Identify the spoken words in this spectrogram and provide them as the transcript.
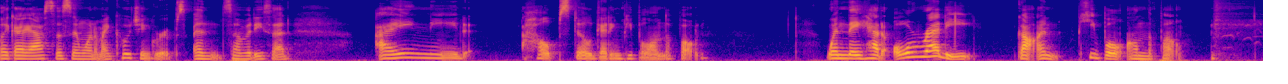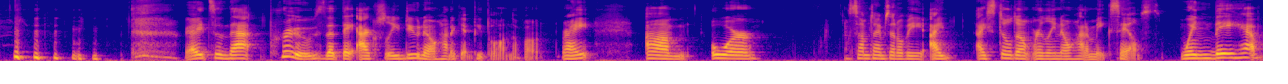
like I asked this in one of my coaching groups, and somebody said, I need help still getting people on the phone. When they had already gotten people on the phone. right? So that proves that they actually do know how to get people on the phone, right? Um, or sometimes it'll be, I, I still don't really know how to make sales when they have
